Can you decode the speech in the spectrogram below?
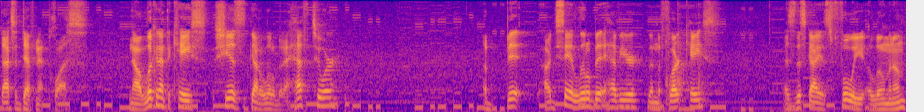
That's a definite plus. Now, looking at the case, she has got a little bit of heft to her. A bit, I'd say a little bit heavier than the Flirc case, as this guy is fully aluminum.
